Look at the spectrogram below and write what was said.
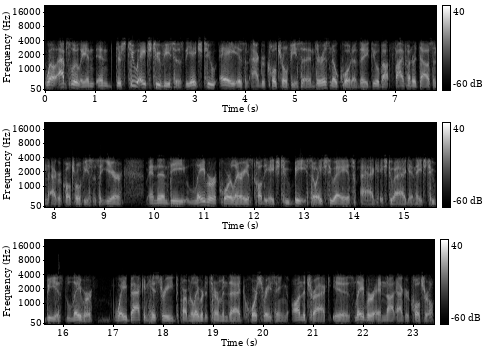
Well, absolutely. And and there's two H2 visas. The H2A is an agricultural visa and there is no quota. They do about 500,000 agricultural visas a year. And then the labor corollary is called the H2B. So H2A is ag, H2 ag and H2B is labor. Way back in history, Department of Labor determined that horse racing on the track is labor and not agricultural.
